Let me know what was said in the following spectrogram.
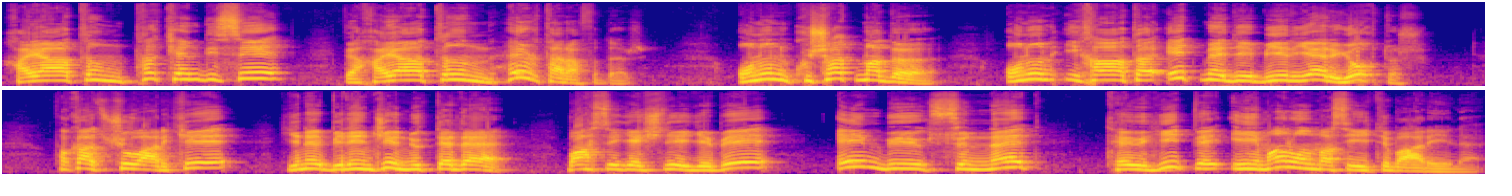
hayatın ta kendisi ve hayatın her tarafıdır. Onun kuşatmadığı, onun ihata etmediği bir yer yoktur. Fakat şu var ki yine birinci nüktede bahsi geçtiği gibi en büyük sünnet tevhid ve iman olması itibariyle.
